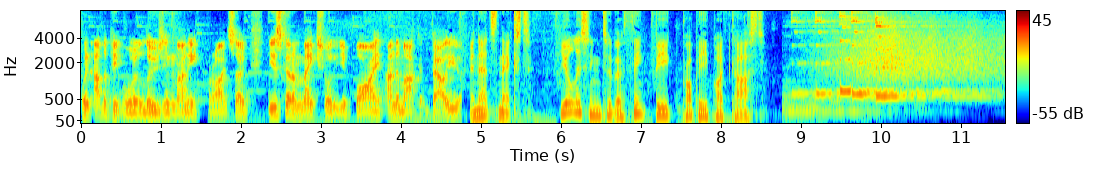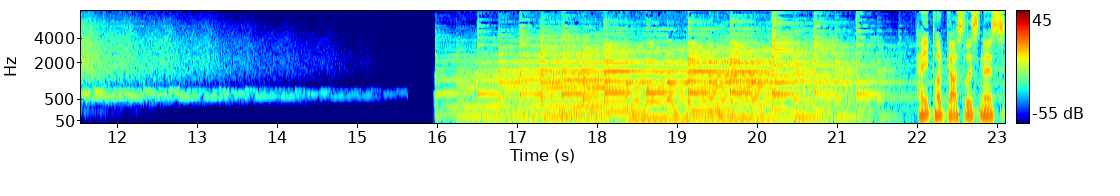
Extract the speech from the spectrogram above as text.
when other people were losing money, right? So you just got to make sure that you buy under market value. And that's next. You're listening to the Think Big Property Podcast. Hey, podcast listeners.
